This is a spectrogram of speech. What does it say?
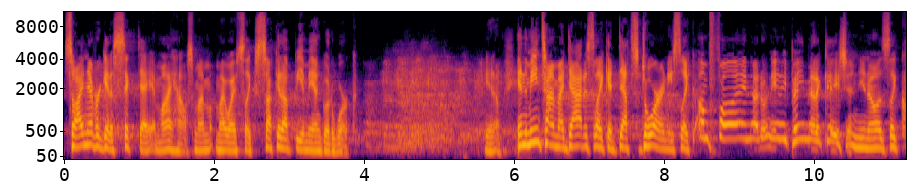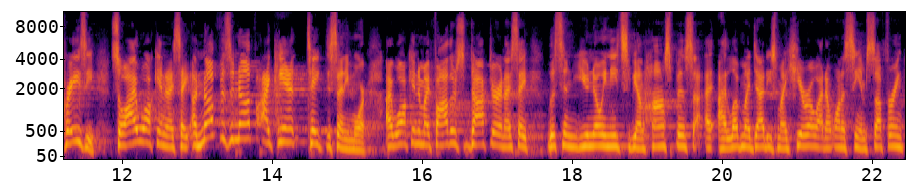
So I never get a sick day at my house. My, my wife's like, suck it up, be a man, go to work. You know, in the meantime, my dad is like at death's door and he's like, I'm fine. I don't need any pain medication. You know, it's like crazy. So I walk in and I say, enough is enough. I can't take this anymore. I walk into my father's doctor and I say, listen, you know, he needs to be on hospice. I, I love my dad. He's my hero. I don't want to see him suffering.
